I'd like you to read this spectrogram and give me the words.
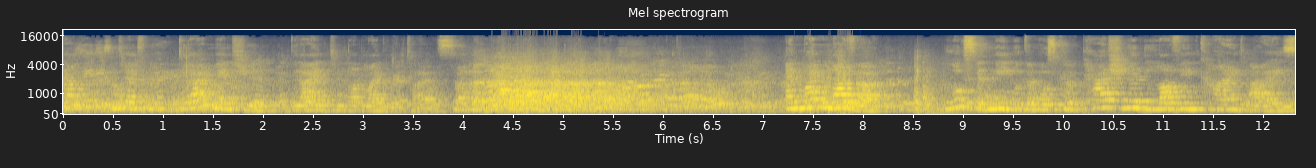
now, ladies and gentlemen, that I do not like reptiles? and my mother looks at me with the most compassionate, loving, kind eyes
